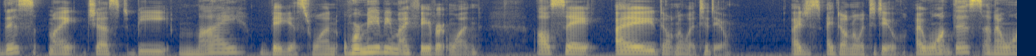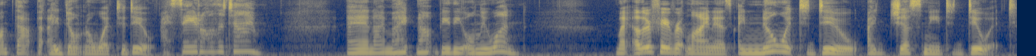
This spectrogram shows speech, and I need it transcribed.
This might just be my biggest one, or maybe my favorite one. I'll say, I don't know what to do. I just, I don't know what to do. I want this and I want that, but I don't know what to do. I say it all the time. And I might not be the only one. My other favorite line is I know what to do, I just need to do it.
